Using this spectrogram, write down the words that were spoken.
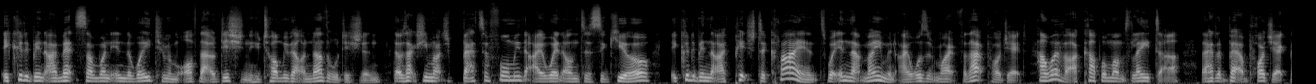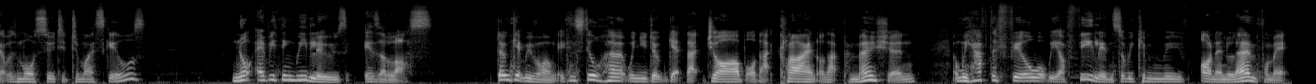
It could have been I met someone in the waiting room of that audition who told me about another audition that was actually much better for me that I went on to secure. It could have been that I pitched to clients where in that moment I wasn't right for that project. However, a couple months later, they had a better project that was more suited to my skills. Not everything we lose is a loss. Don't get me wrong, it can still hurt when you don't get that job or that client or that promotion, and we have to feel what we are feeling so we can move on and learn from it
